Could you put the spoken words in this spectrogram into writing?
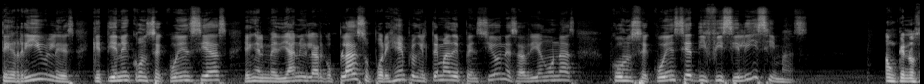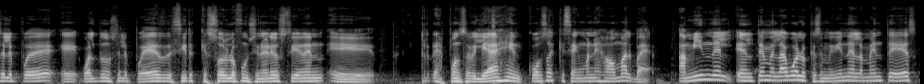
terribles que tienen consecuencias en el mediano y largo plazo. Por ejemplo, en el tema de pensiones habrían unas consecuencias dificilísimas. Aunque no se le puede, eh, no se le puede decir que solo los funcionarios tienen eh, responsabilidades en cosas que se han manejado mal. Vaya, a mí en el, en el tema del agua lo que se me viene a la mente es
